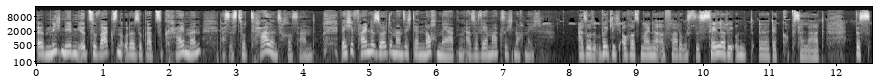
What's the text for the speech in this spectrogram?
ähm, nicht neben ihr zu wachsen oder sogar zu keimen. Das ist total interessant. Welche Feinde sollte man sich denn noch merken? Also wer mag sich noch nicht? Also wirklich auch aus meiner Erfahrung ist das Sellerie und äh, der Kopfsalat. Das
